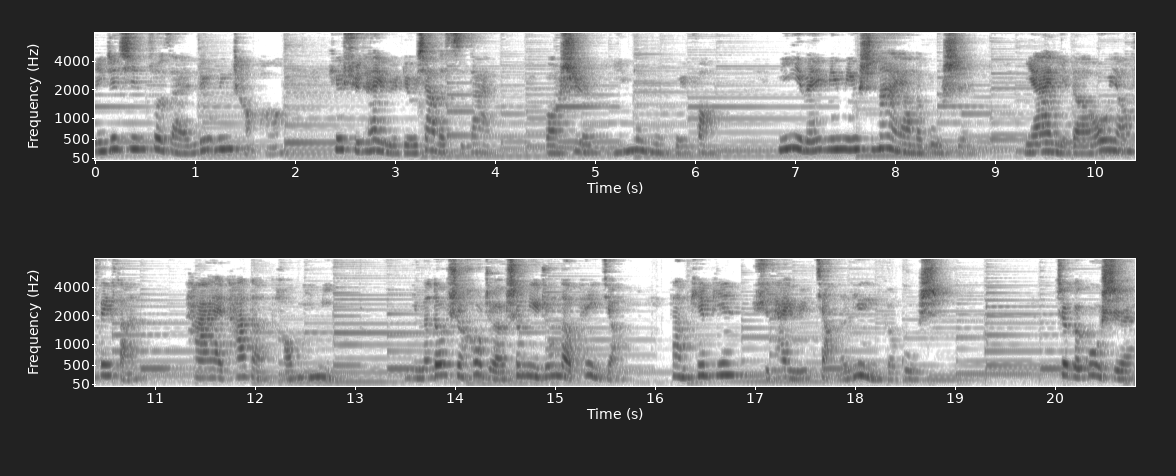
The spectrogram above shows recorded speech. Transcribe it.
林真心坐在溜冰场旁，听徐太宇留下的磁带，往事一幕幕回放。你以为明明是那样的故事，你爱你的欧阳非凡，他爱他的陶米米，你们都是后者生命中的配角，但偏偏徐太宇讲了另一个故事。这个故事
